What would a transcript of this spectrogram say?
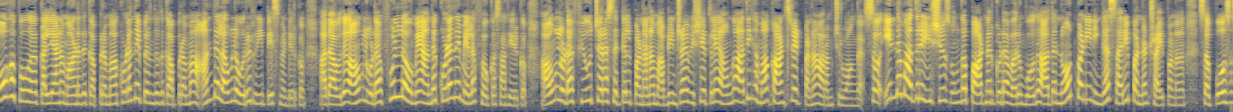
போக போக கல்யாணம் ஆனதுக்கு பிறந்ததுக்கு அப்புறமா குழந்தை பிறந்ததுக்கு அப்புறமா அந்த லவ்ல ஒரு ரீப்ளேஸ்மெண்ட் இருக்கும். அதாவது அவங்களோட ஃபுல் லவ்மே அந்த குழந்தை மேல ஃபோக்கஸ் ஆகியிருக்கும் அவங்களோட ஃபியூச்சரை செட்டில் பண்ணணும் அப்படின்ற விஷயத்துல அவங்க அதிகமாக கான்சன்ட்ரேட் பண்ண ஆரம்பிச்சிருவாங்க. ஸோ இந்த மாதிரி இஷ்யூஸ் உங்க பார்ட்னர் கூட வரும்போது அதை நோட் பண்ணி நீங்க சரி பண்ண ட்ரை பண்ணணும். சப்போஸ்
